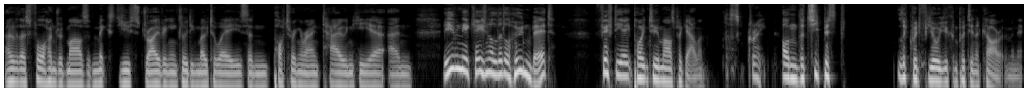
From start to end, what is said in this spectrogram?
over those 400 miles of mixed use driving, including motorways and pottering around town here, and even the occasional little hoon bit, 58.2 miles per gallon That's great. on the cheapest liquid fuel you can put in a car at the minute.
